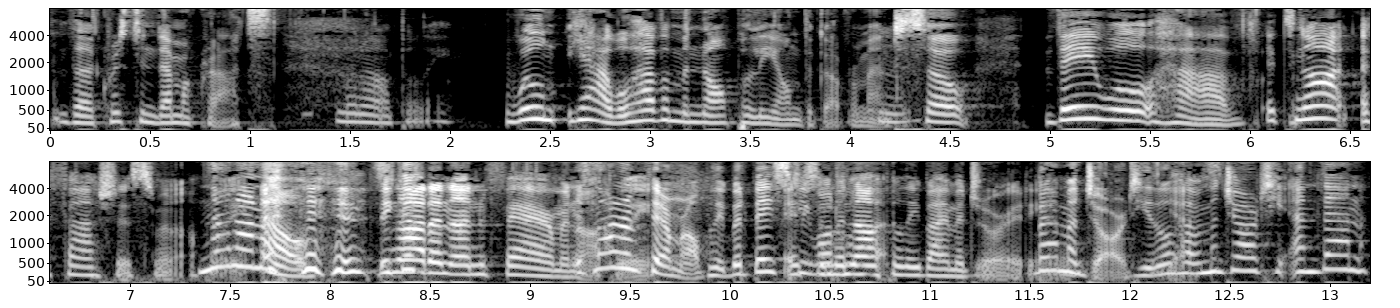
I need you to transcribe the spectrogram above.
the Christian Democrats, Monopoly. Will yeah will have a monopoly on the government. So they will have It's not a fascist monopoly. no no no. it's not an unfair it's monopoly. not an unfair monopoly, but basically It's a what will ha- monopoly by majority. by majority. They'll have a majority, and then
